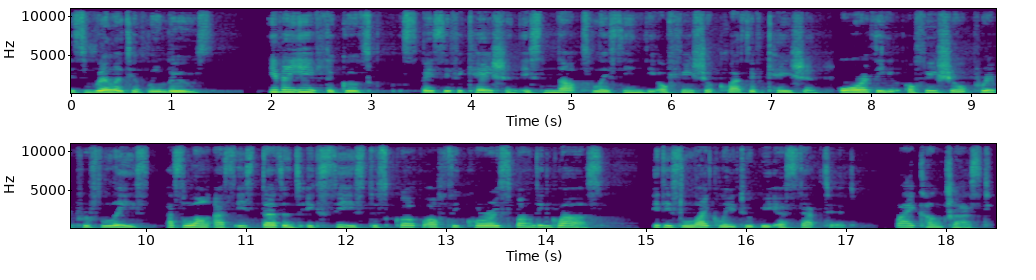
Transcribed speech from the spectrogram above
is relatively loose. Even if the goods specification is not listed in the official classification or the official pre-approved list, as long as it doesn't exceed the scope of the corresponding class, it is likely to be accepted. By contrast,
